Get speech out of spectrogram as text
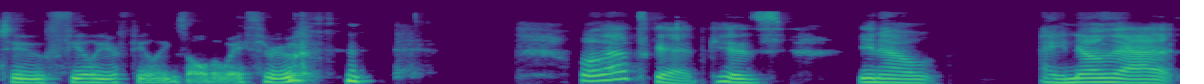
to feel your feelings all the way through well that's good because you know i know that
